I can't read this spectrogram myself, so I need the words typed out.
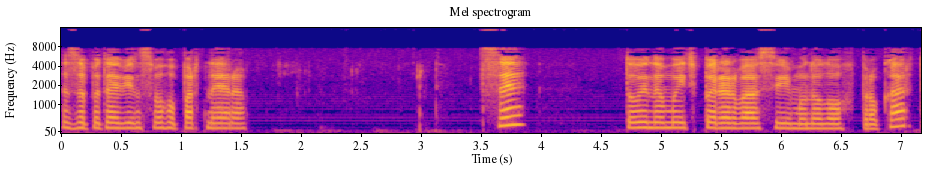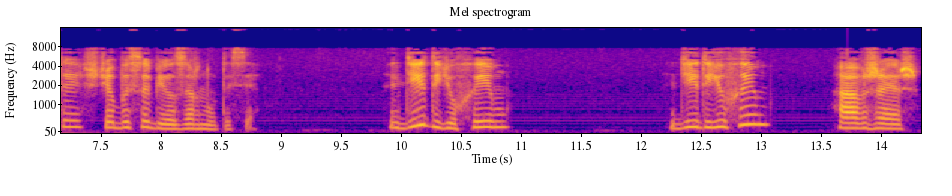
запитав він свого партнера. Це той на мить перервав свій монолог про карти, щоби собі озирнутися. Дід Юхим. Дід Юхим? А вже ж!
